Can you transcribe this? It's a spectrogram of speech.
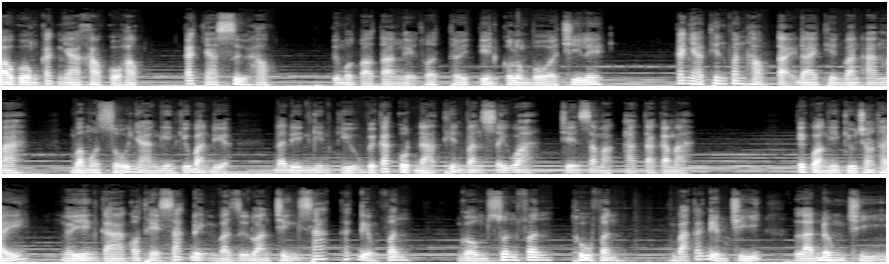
bao gồm các nhà khảo cổ học, các nhà sử học, từ một bảo tàng nghệ thuật thời tiền Colombo ở Chile, các nhà thiên văn học tại Đài Thiên văn Anma và một số nhà nghiên cứu bản địa đã đến nghiên cứu về các cột đá thiên văn Seiwa trên sa mạc Atacama. Kết quả nghiên cứu cho thấy người Inca có thể xác định và dự đoán chính xác các điểm phân gồm xuân phân, thu phân và các điểm trí là đông trí,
